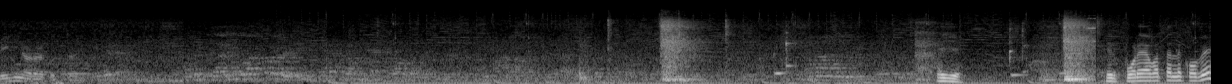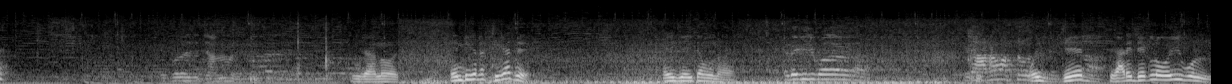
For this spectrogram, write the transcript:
বেগিন অর্ডার করতে হবে এই যে এরপরে আবার তাহলে কবে? এরপরে হচ্ছে জানুয়ারি। জানো ইন্ডিকেটার ঠিক আছে? এই যে এইটা মনে হয়। এটা কিছু বলা যাবে না। ওই যে গাড়ি দেখল ওই বলল।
